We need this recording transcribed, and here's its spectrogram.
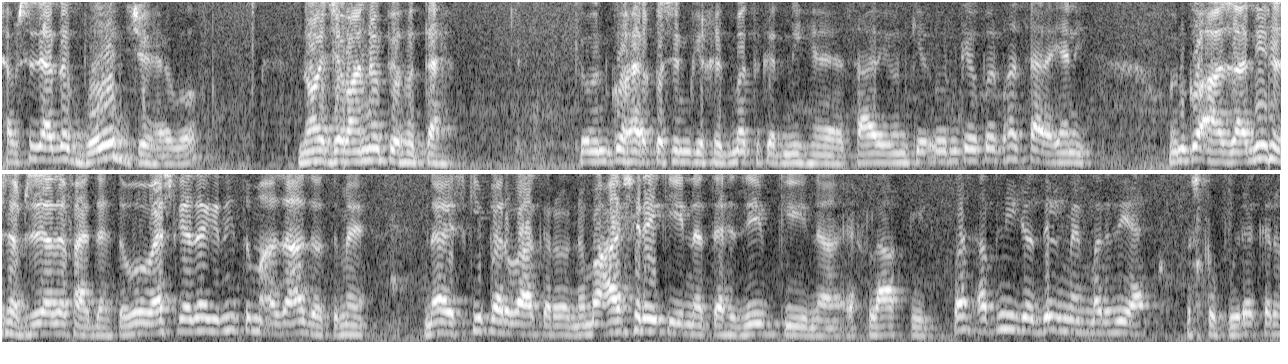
سب سے زیادہ بوجھ جو ہے وہ نوجوانوں پہ ہوتا ہے۔ کہ ان کو ہر قسم کی خدمت کرنی ہے ساری ان کے ان کے اوپر بہت سارا یعنی ان کو آزادی سے سب سے زیادہ فائدہ ہے۔ تو وہ ویسٹ کہتا ہے کہ نہیں، تم آزاد ہو، تمہیں نہ اس کی پرواہ کرو، نہ معاشرے کی، نہ تہذیب کی، نہ اخلاق کی۔ بس اپنی جو دل میں مرضی آئے، اس کو پورا کرو۔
